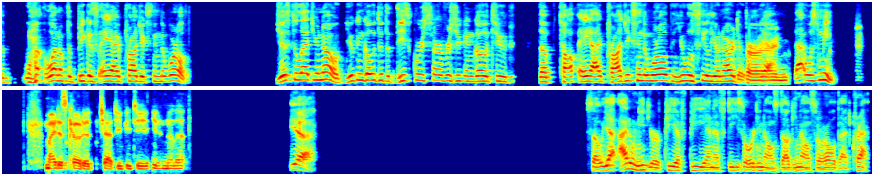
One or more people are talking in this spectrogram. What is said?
the one one of the biggest AI projects in the world. Just to let you know, you can go to the Discord servers, you can go to the top AI projects in the world, and you will see Leonardo. Burn. Yeah, that was me. Midas coded ChatGPT. You didn't know that? Yeah. So yeah, I don't need your PFP, NFTs, ordinals, doginals, or all that crap.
